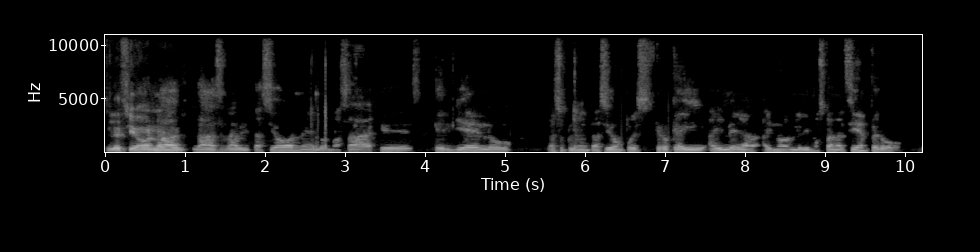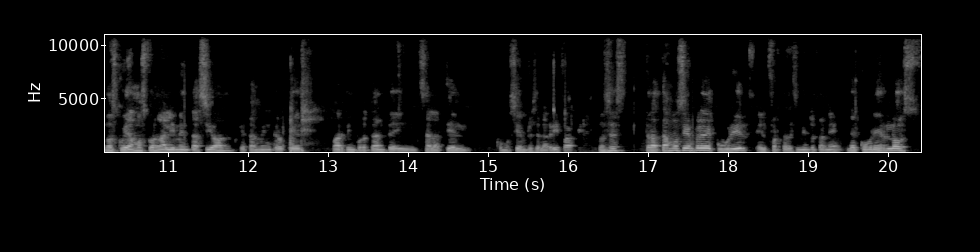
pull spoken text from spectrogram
Lesiones. la- las rehabilitaciones, los masajes, que el hielo, la suplementación, pues creo que ahí, ahí, le, ahí no le dimos tan al 100, pero nos cuidamos con la alimentación, que también creo que es parte importante y Salatiel, como siempre, se la rifa. Entonces, tratamos siempre de cubrir el fortalecimiento también, de cubrir los,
